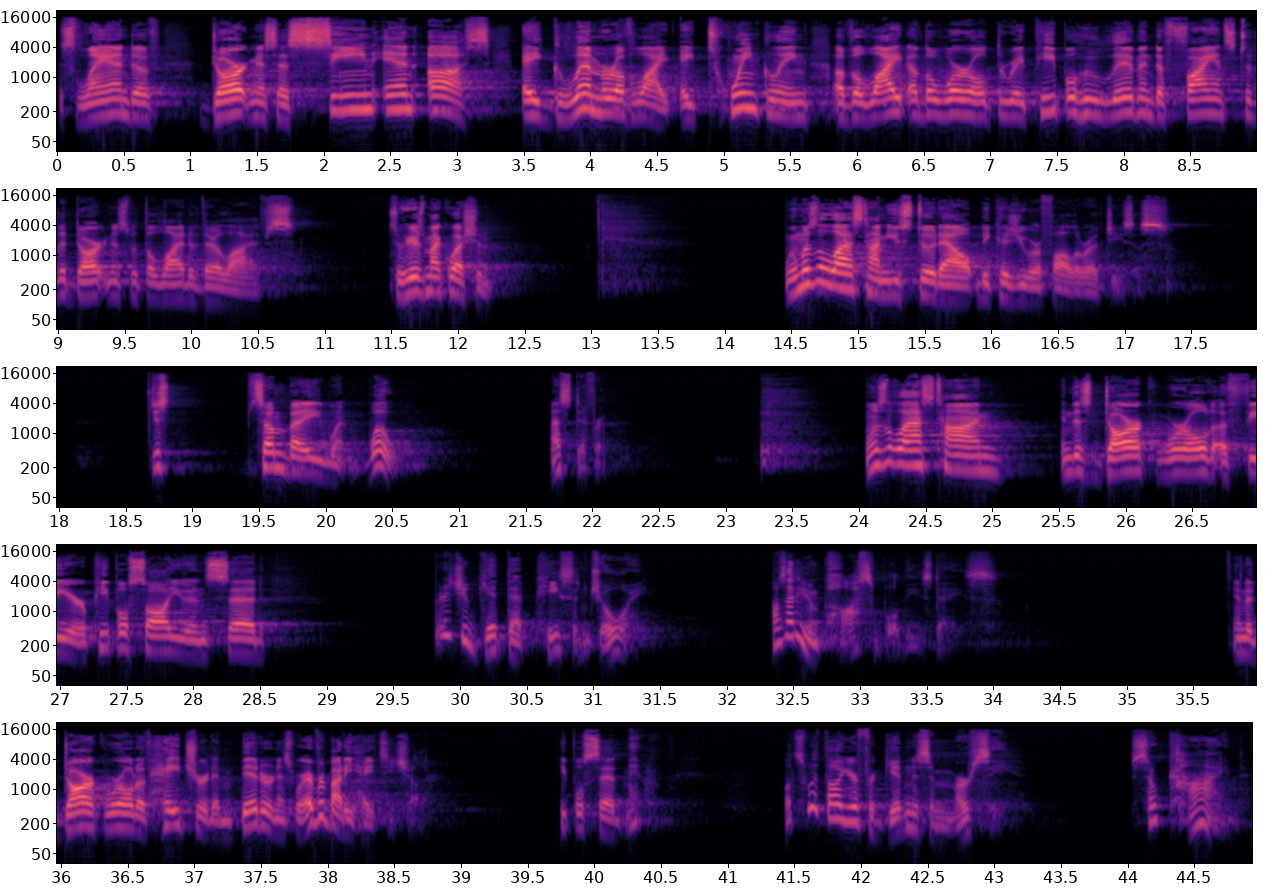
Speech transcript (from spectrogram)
This land of darkness has seen in us a glimmer of light, a twinkling of the light of the world through a people who live in defiance to the darkness with the light of their lives. So here's my question When was the last time you stood out because you were a follower of Jesus? Just somebody went, Whoa, that's different. When was the last time in this dark world of fear people saw you and said, Where did you get that peace and joy? How's that even possible these days? In a dark world of hatred and bitterness where everybody hates each other, people said, Man, what's with all your forgiveness and mercy? You're so kind.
